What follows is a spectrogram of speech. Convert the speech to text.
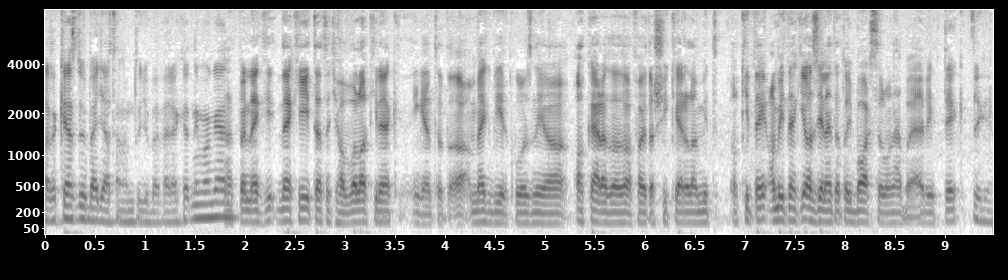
tehát a kezdőbe egyáltalán nem tudja beverekedni magát. Hát neki, neki, tehát hogyha valakinek, igen, tehát a, megbirkózni a, akár az, az a fajta sikerrel, amit, akit, amit neki az jelentett, hogy Barcelonába elvitték. Igen.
